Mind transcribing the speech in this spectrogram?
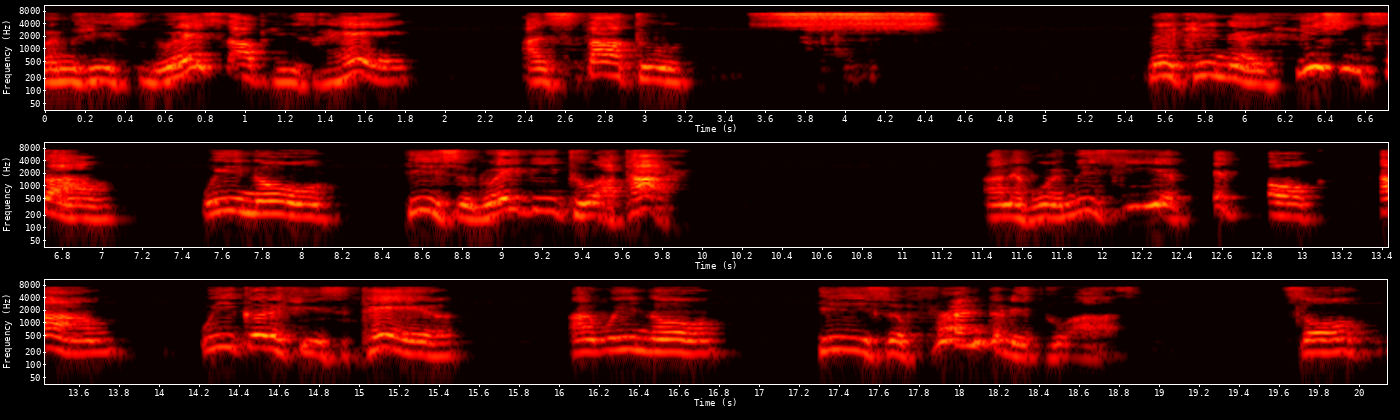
when he's raised up his head and start to making a hissing sound, we know he is ready to attack. And when we see a pet dog come, we got his tail and we know he is friendly to us. So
